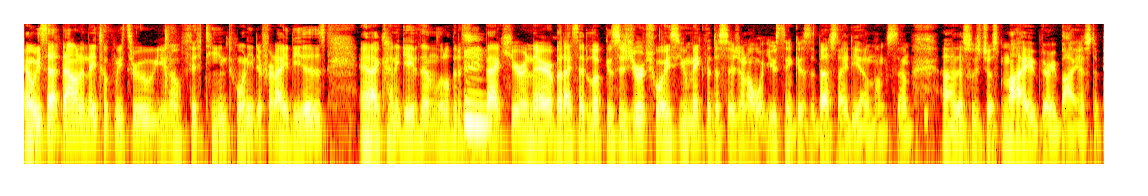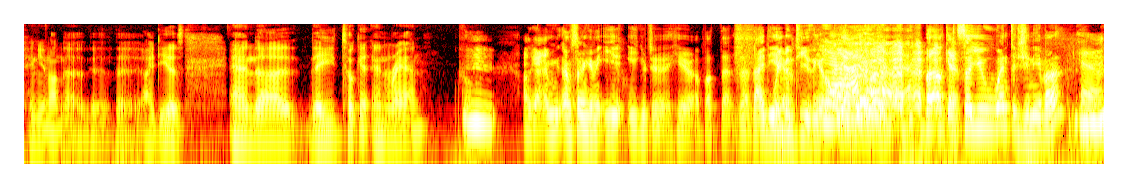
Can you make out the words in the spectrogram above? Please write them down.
And we sat down and they took me through, you know, 15, 20 different ideas, and I kind of gave them a little bit of feedback here and there. But I said, "Look, this is your choice. You make the decision on what you think is the best idea amongst them." Uh, this was just my very biased opinion on the the, the ideas, and uh, they took it and ran. Mm. Okay, I'm, I'm starting getting e- eager to hear about that, the, the idea. We've been teasing it Yeah. all. yeah, yeah. but okay, so you went to Geneva. Yeah.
